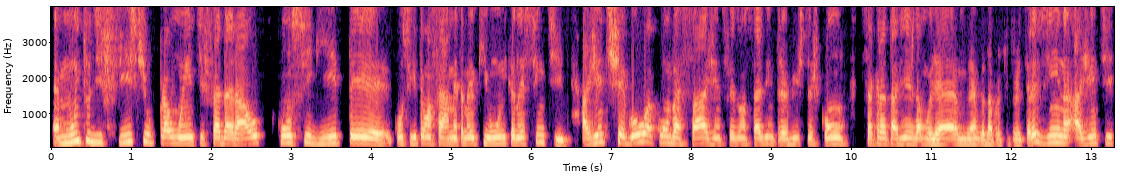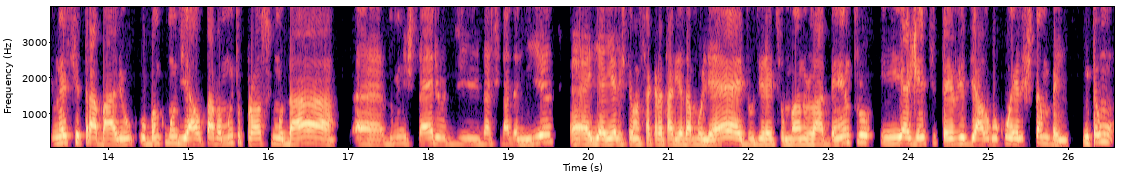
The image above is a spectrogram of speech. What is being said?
é muito difícil para um ente federal conseguir ter, conseguir ter uma ferramenta meio que única nesse sentido. A gente chegou a conversar, a gente fez uma série de entrevistas com secretarias da mulher, me lembro da Prefeitura de Teresina, a gente, nesse trabalho, o Banco Mundial estava muito próximo da é, do Ministério de, da Cidadania, é, e aí eles têm uma Secretaria da Mulher e dos Direitos Humanos lá dentro, e a gente teve diálogo com eles também. Então,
